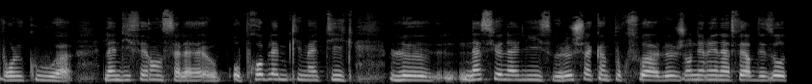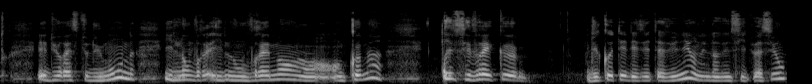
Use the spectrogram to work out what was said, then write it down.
pour le coup, euh, l'indifférence au, problème climatique, le nationalisme, le chacun pour soi, le j'en ai rien à faire des autres et du reste du monde, ils l'ont, ils l'ont vraiment en, commun. Et c'est vrai que du côté des États-Unis, on est dans une situation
